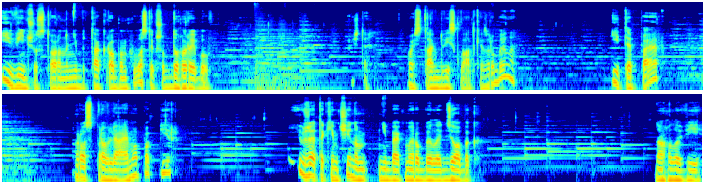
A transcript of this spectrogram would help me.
І в іншу сторону, ніби так робимо хвостик, щоб догори був. Бачите? Ось так дві складки зробили. І тепер розправляємо папір. І вже таким чином, ніби як ми робили дзьобик на голові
